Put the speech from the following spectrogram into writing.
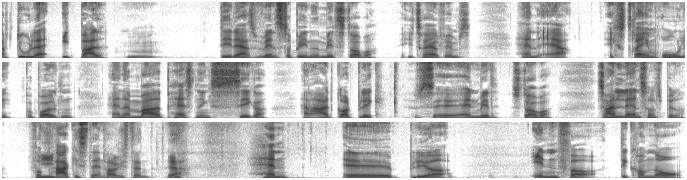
Abdullah Iqbal. mm. Det er deres venstrebenede midtstopper i 93. Han er ekstremt rolig på bolden. Han er meget pasningssikker. Han har et godt blik øh, af en midtstopper. Så er han landsholdsspiller for I Pakistan. Pakistan. Ja, Han øh, bliver inden for det kommende år,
